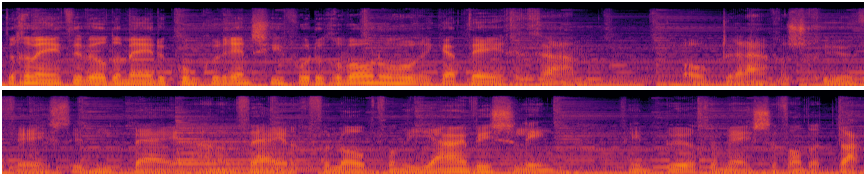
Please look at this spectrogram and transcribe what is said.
De gemeente wil daarmee de concurrentie voor de gewone horeca tegengaan. Ook dragen schuurfeesten niet bij aan een veilig verloop van de jaarwisseling, vindt burgemeester van der Tak.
